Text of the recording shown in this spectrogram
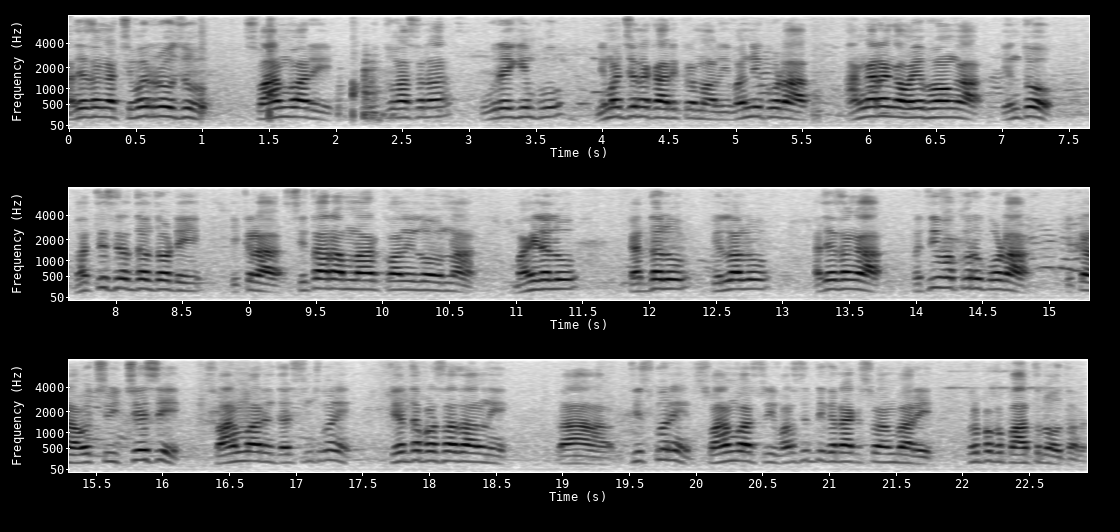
అదేవిధంగా చివరి రోజు స్వామివారి ఉద్వాసన ఊరేగింపు నిమజ్జన కార్యక్రమాలు ఇవన్నీ కూడా అంగరంగ వైభవంగా ఎంతో భక్తి శ్రద్ధలతోటి ఇక్కడ సీతారామనగర్ కాలనీలో ఉన్న మహిళలు పెద్దలు పిల్లలు అదేవిధంగా ప్రతి ఒక్కరూ కూడా ఇక్కడ వచ్చి ఇచ్చేసి స్వామివారిని దర్శించుకొని తీర్థప్రసాదాలని తీసుకొని స్వామివారి శ్రీ వరసిద్ధి వినాయక స్వామివారి కృపకు పాత్రలు అవుతారు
